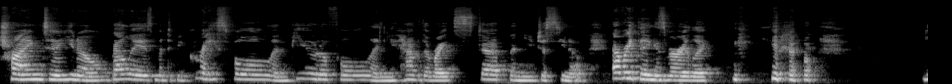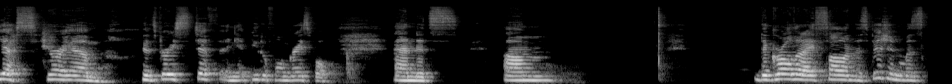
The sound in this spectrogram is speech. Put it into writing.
trying to, you know, ballet is meant to be graceful and beautiful and you have the right step and you just, you know, everything is very like, you know, yes, here I am. It's very stiff and yet beautiful and graceful. And it's, um, the girl that I saw in this vision was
